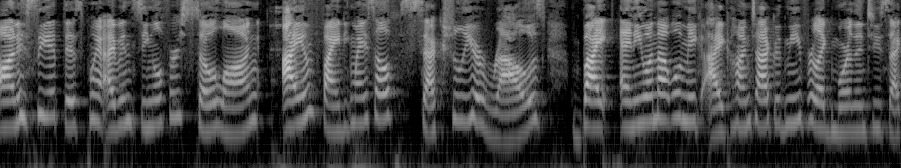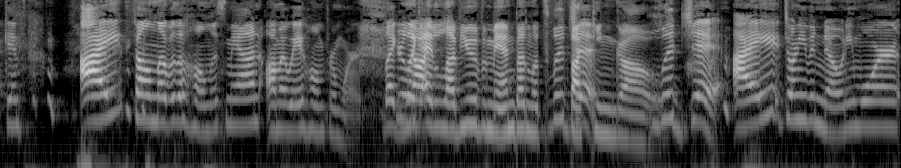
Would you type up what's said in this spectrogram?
honestly, at this point, I've been single for so long. I am finding myself sexually aroused by anyone that will make eye contact with me for like more than two seconds. I fell in love with a homeless man on my way home from work. Like, You're not- like, I love you, you have a man bun. Let's Legit. fucking go. Legit. I don't even know anymore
